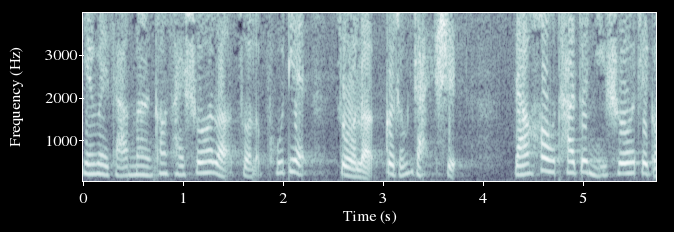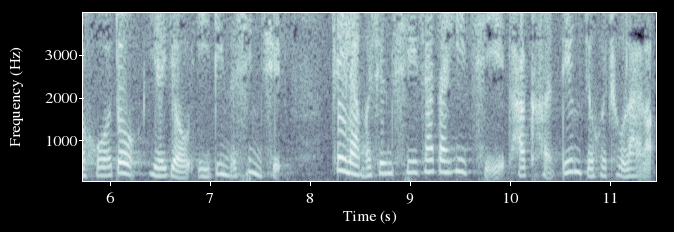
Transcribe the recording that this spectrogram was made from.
因为咱们刚才说了，做了铺垫，做了各种展示。然后，他对你说这个活动也有一定的兴趣。这两个星期加在一起，他肯定就会出来了。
